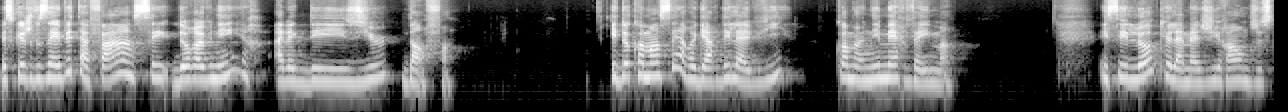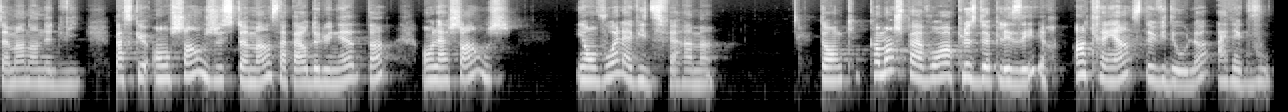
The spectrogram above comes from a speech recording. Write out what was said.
Mais ce que je vous invite à faire, c'est de revenir avec des yeux d'enfant et de commencer à regarder la vie comme un émerveillement. Et c'est là que la magie rentre justement dans notre vie. Parce qu'on change justement sa paire de lunettes, hein? on la change et on voit la vie différemment. Donc, comment je peux avoir plus de plaisir en créant cette vidéo-là avec vous?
